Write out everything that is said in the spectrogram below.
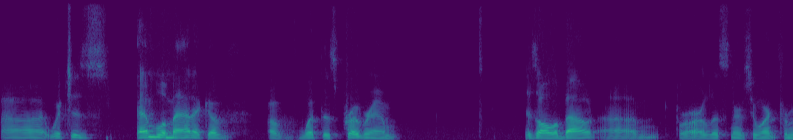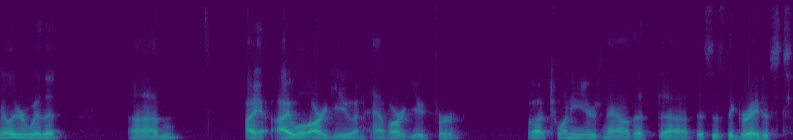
uh, which is emblematic of of what this program is all about. Um, for our listeners who aren't familiar with it, um, I, I will argue and have argued for about 20 years now that uh, this is the greatest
